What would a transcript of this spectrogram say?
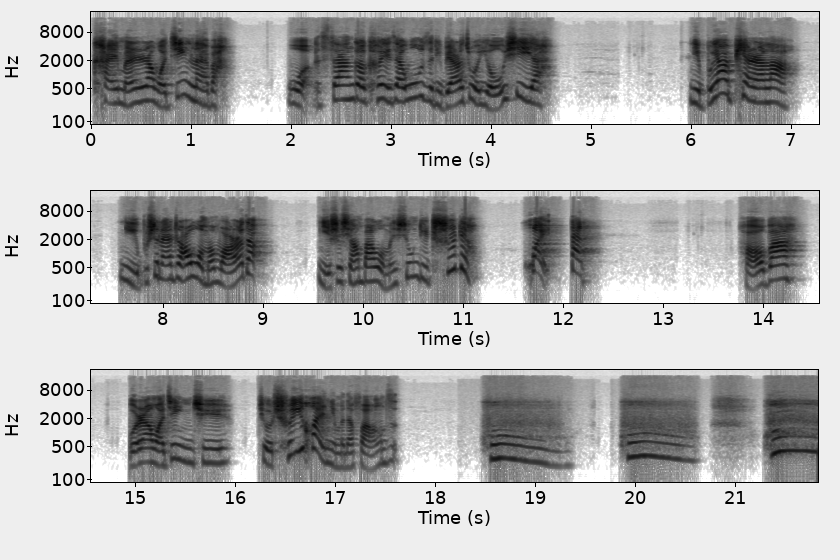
开门让我进来吧！我们三个可以在屋子里边做游戏呀。你不要骗人了，你不是来找我们玩的，你是想把我们兄弟吃掉，坏蛋！好吧，不让我进去，就吹坏你们的房子。呼，呼，呼。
